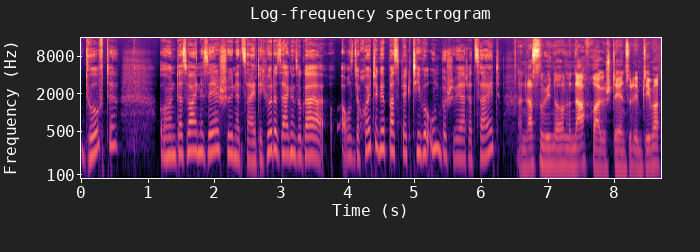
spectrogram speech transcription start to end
durfte. Und das war eine sehr schöne Zeit. Ich würde sagen, sogar aus der heutigen Perspektive unbeschwerte Zeit. Dann lassen wir noch eine Nachfrage stellen zu dem Thema.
